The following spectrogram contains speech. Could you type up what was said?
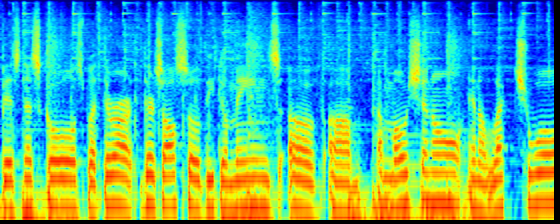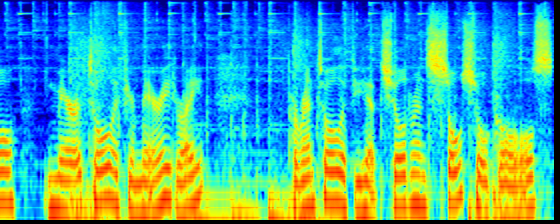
business goals, but there are there's also the domains of um, emotional, intellectual, marital if you're married, right? Parental if you have children, social goals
